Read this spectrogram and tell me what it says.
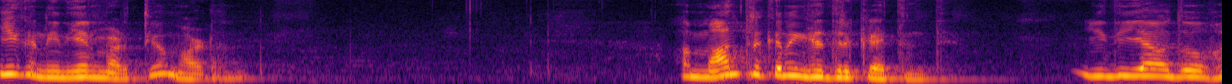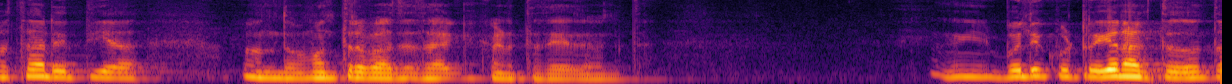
ಈಗ ನೀನು ಏನು ಮಾಡ್ತೀಯೋ ಮಾಡು ಆ ಮಾಂತ್ರಿಕನಿಗೆ ಹೆದರಿಕೆ ಆಯ್ತಂತೆ. ಇದು ಯಾವುದು ಹೊಸ ರೀತಿಯ ಒಂದು ಮಂತ್ರವಾದದಾಗಿ ಕಾಣ್ತದೆ ಇದು ಅಂತ. ಬಲಿ ಕೊಟ್ಟರೆ ಏನಾಗ್ತದೆ ಅಂತ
